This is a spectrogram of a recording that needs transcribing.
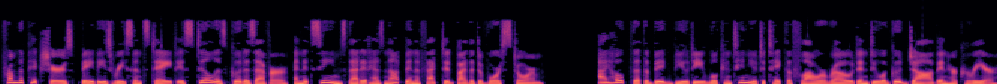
From the pictures, Baby's recent state is still as good as ever, and it seems that it has not been affected by the divorce storm. I hope that the big beauty will continue to take the flower road and do a good job in her career.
